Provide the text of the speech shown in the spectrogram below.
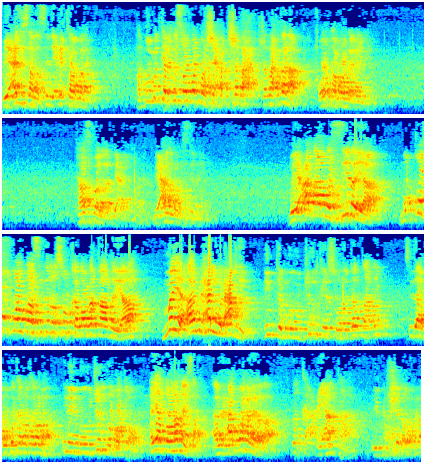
baycadiisa la siinaya cid kale ma leh hadduu mid kale ka soo barbar sharax sharaxdana oorta loo dheeraya kaas baa la adicay baycada la siinaya baycadaa la ma qof walbaa sidii rasuulka looga qaadayaa maya ahlulxalli walcaqdi inta mawjuudkay suuragal tahay sida abubakar oo kaleba inay mawjuud noqoto ayaa dooranaysa ahlulxaq waxaa la ihahdaa dadka acyaanta ee bulshada waxna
